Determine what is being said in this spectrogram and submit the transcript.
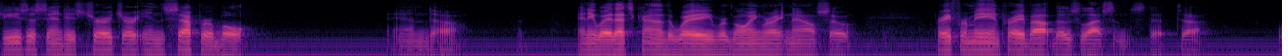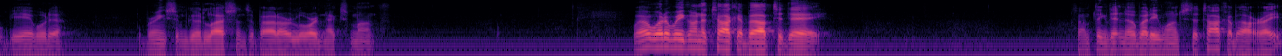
Jesus and his church are inseparable. And uh, anyway, that's kind of the way we're going right now. So pray for me and pray about those lessons that uh, we'll be able to, to bring some good lessons about our Lord next month. Well, what are we going to talk about today? Something that nobody wants to talk about, right?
